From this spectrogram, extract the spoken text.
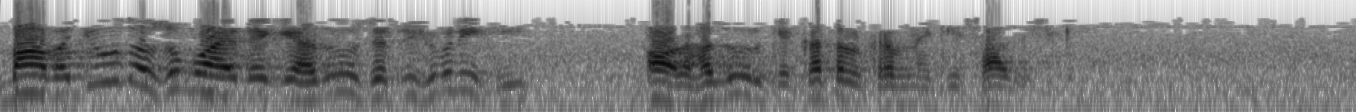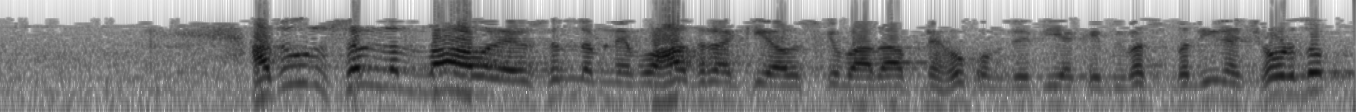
باوجود اس معاہدے کے حضور سے دشمنی کی۔ اور حضور کے قتل کرنے کی سازش کی۔ حضور صلی اللہ علیہ وسلم نے محاذرہ کیا اور اس کے بعد آپ نے حکم دے دیا کہ بس مدینہ چھوڑ دو۔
